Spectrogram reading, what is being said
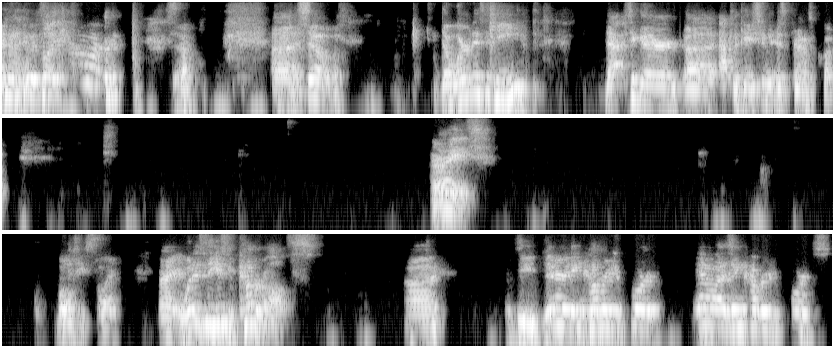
and I was like, so, uh, so the word is key. That particular uh, application is pronounced quote. All right. Multi-slide. All right, what is the use of coveralls? Uh, let's see, generating coverage report, analyzing coverage reports,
